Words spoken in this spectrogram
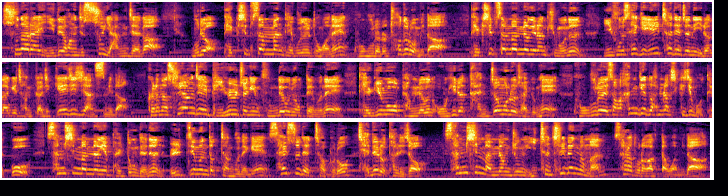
수나라의 2대 황제 수양제가 무려 113만 대군을 동원해 고구려로 쳐들어옵니다. 113만 명이란 규모는 이후 세계 1차 대전이 일어나기 전까지 깨지지 않습니다. 그러나 수양제의 비효율적인 군대 운용 때문에 대규모 병력은 오히려 단점으로 작용해 고구려의 성 한 개도 함락시키지 못했고 30만 명의 발동대는 을지문덕 장군에게 살수대첩으로 제대로 털리죠. 30만 명 중 2,700명만 살아 돌아갔다고 합니다.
